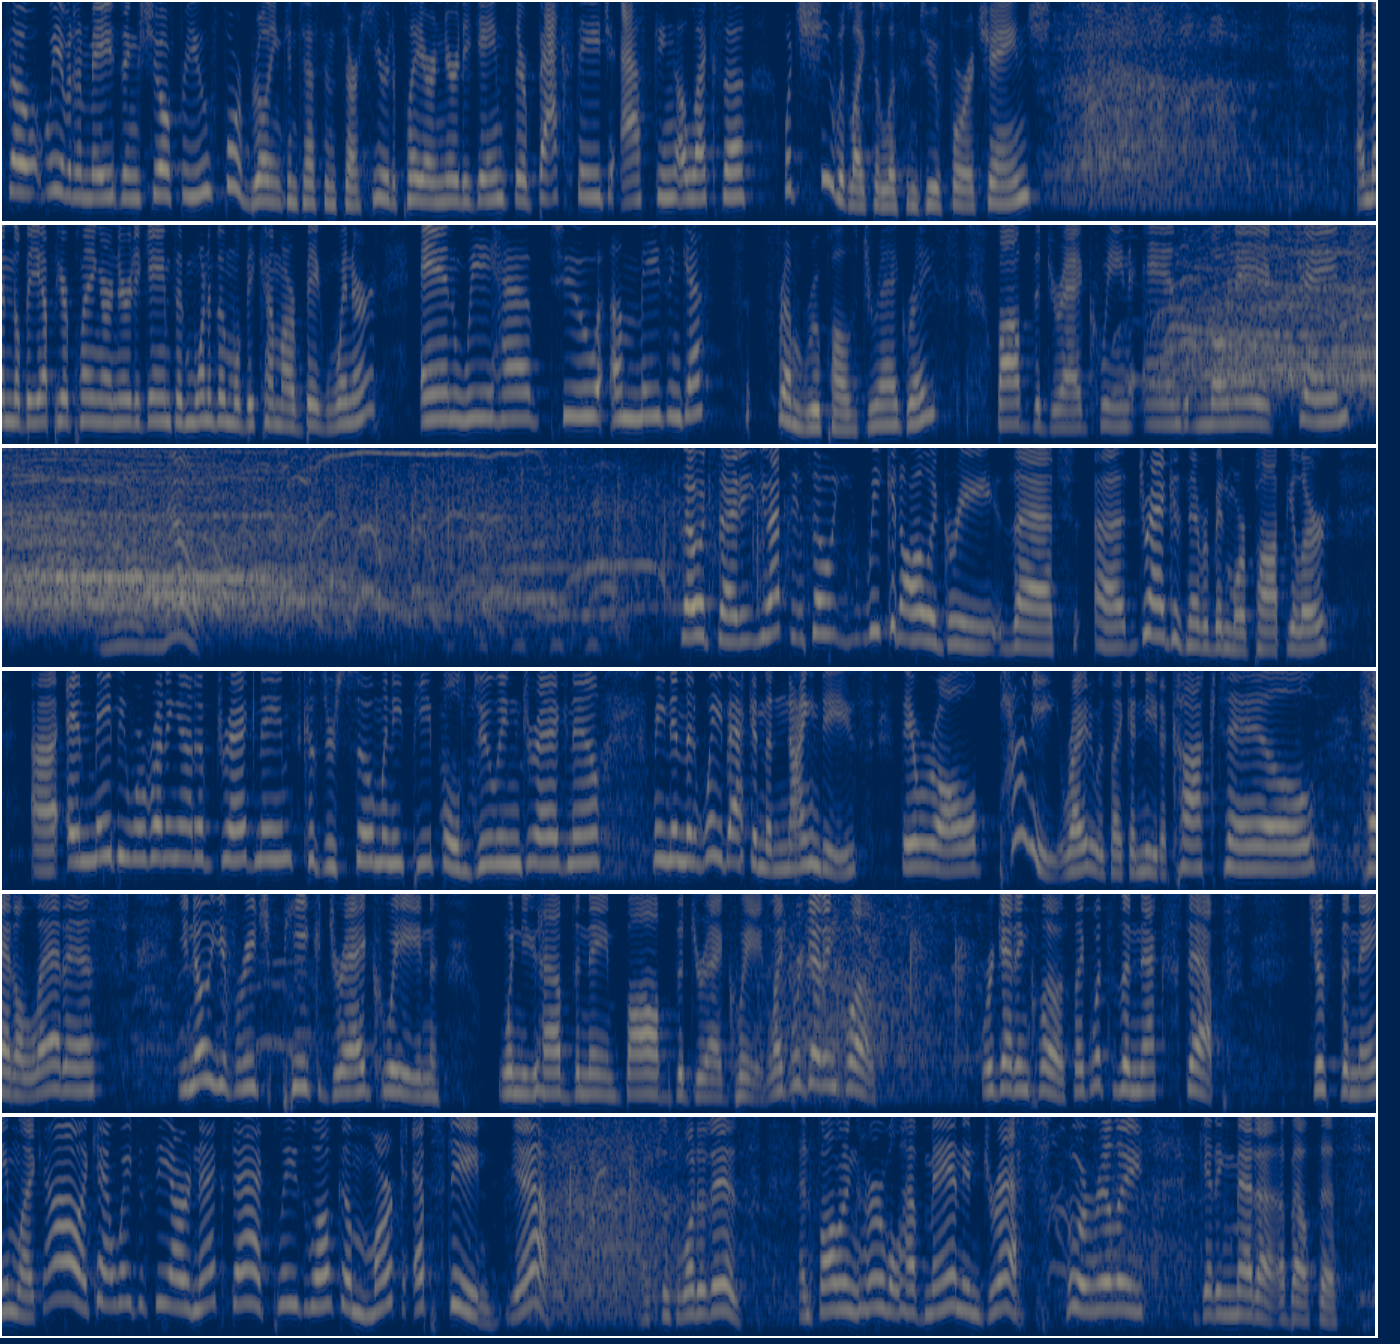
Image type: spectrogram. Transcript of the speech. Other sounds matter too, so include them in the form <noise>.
So, we have an amazing show for you. Four brilliant contestants are here to play our nerdy games. They're backstage asking Alexa what she would like to listen to for a change. and then they'll be up here playing our nerdy games, and one of them will become our big winner. And we have two amazing guests from RuPaul's Drag Race Bob the Drag Queen and Monet Exchange. Oh, So exciting. You have to, so we can all agree that uh, drag has never been more popular. Uh, and maybe we're running out of drag names because there's so many people doing drag now. I mean, in the way back in the '90s, they were all punny, right? It was like Anita Cocktail, Head of Lettuce. You know, you've reached peak drag queen when you have the name Bob the Drag Queen. Like, we're getting close. We're getting close. Like, what's the next step? Just the name, like, oh, I can't wait to see our next act. Please welcome Mark Epstein. Yeah, that's just what it is. And following her, we'll have Man in Dress, <laughs> who are really getting meta about this.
